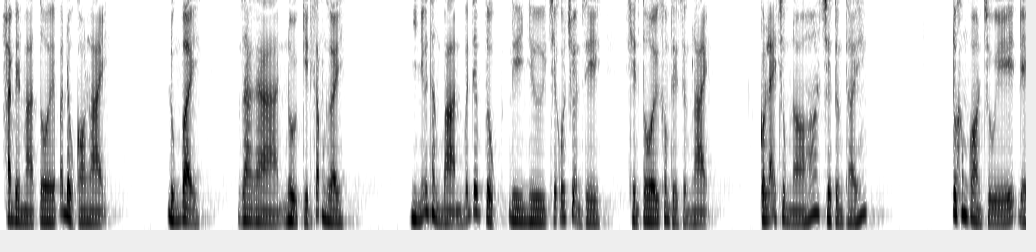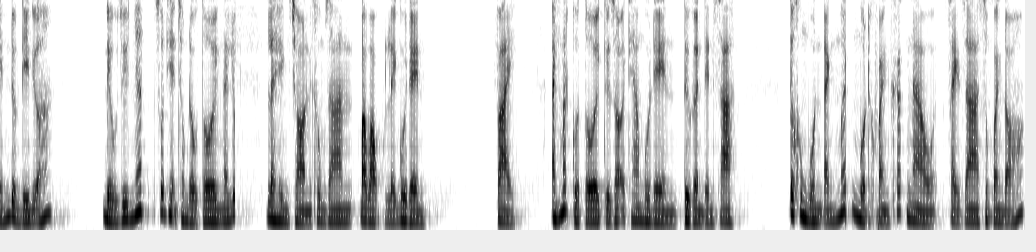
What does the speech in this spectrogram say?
Hai bên má tôi bắt đầu co lại. Đúng vậy, da gà nổi kín khắp người. Nhìn những thằng bạn vẫn tiếp tục đi như chưa có chuyện gì, khiến tôi không thể dừng lại. Có lẽ chúng nó chưa từng thấy. Tôi không còn chú ý đến đường đi nữa. Điều duy nhất xuất hiện trong đầu tôi ngay lúc là hình tròn không gian bao bọc lấy ngôi đền. Phải, ánh mắt của tôi cứ dõi theo ngôi đền từ gần đến xa. Tôi không muốn đánh mất một khoảnh khắc nào xảy ra xung quanh đó.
